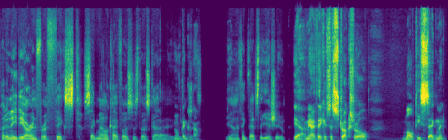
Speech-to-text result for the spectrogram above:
put an ADR in for a fixed segmental kyphosis though, Scott? I I don't think so. Yeah, I think that's the issue. Yeah, I mean, I think it's a structural multi-segment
